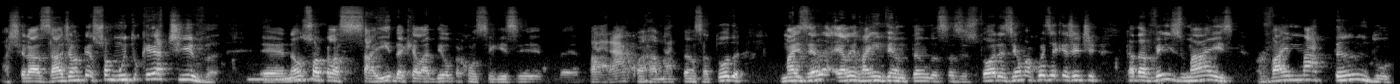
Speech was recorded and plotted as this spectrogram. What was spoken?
A Sherazade é uma pessoa muito criativa, uhum. é, não só pela saída que ela deu para conseguir se é, parar com a matança toda, mas ela, ela vai inventando essas histórias e é uma coisa que a gente cada vez mais vai matando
